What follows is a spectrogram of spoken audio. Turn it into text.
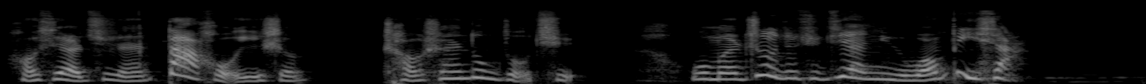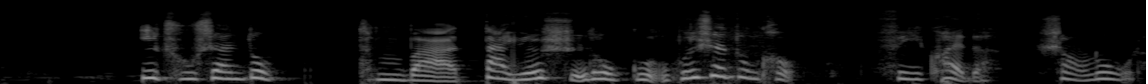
好心眼巨人大吼一声，朝山洞走去。我们这就去见女王陛下。一出山洞，他们把大圆石头滚回山洞口，飞快的上路了。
